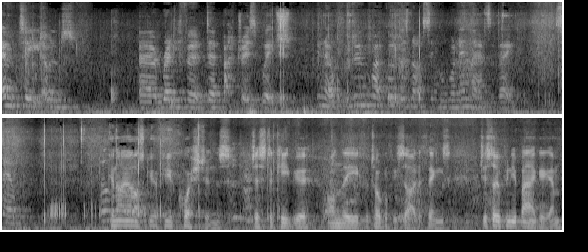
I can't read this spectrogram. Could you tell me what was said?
empty and uh, ready for dead batteries, which, you know, I'm doing quite good. There's not a single one in there today. So, Can I ask you a few questions just to keep you on the photography side of things? Just open your bag again.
